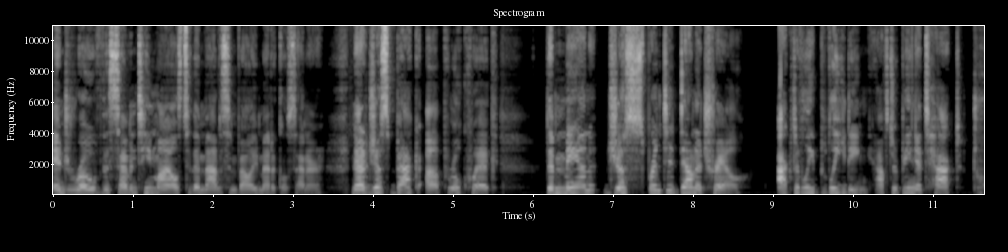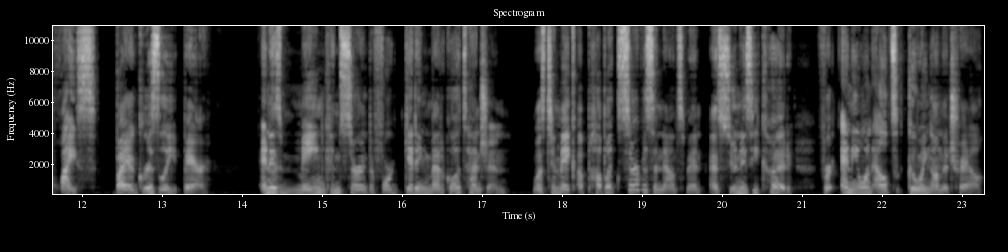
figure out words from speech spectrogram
and drove the 17 miles to the Madison Valley Medical Center. Now, to just back up real quick, the man just sprinted down a trail, actively bleeding after being attacked twice by a grizzly bear. And his main concern before getting medical attention was to make a public service announcement as soon as he could for anyone else going on the trail.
